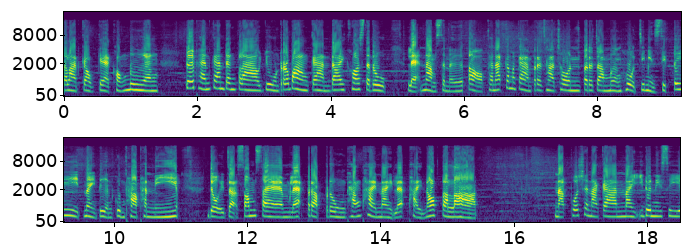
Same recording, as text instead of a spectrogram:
ตลาดเก่าแก่ของเมือง โดยแผนการดังกล่าวอยู่ระหว่างการได้ข้อสรุป และนำเสนอต่อคณะกรรมการประชาชนประจำเมืองโฮจิมินห์ซิตี้ในเดือนกุมภาพันธ์นี้ โดยจะซ่อมแซมและปรับปรุงทั้งภายในและภายนอกตลาด นักโภชนาการในอินโดนีเซีย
